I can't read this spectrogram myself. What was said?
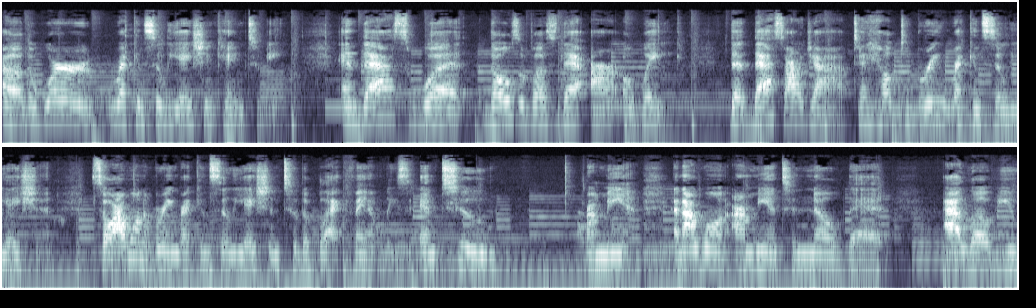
uh, the word reconciliation came to me. And that's what those of us that are awake that that's our job to help to bring reconciliation so I want to bring reconciliation to the black families and to our men. And I want our men to know that I love you,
